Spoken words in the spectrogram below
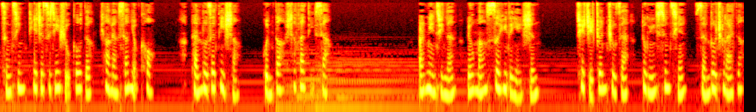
曾经贴着自己乳沟的漂亮小纽扣，弹落在地上，滚到沙发底下，而面具男流氓色欲的眼神。却只专注在杜云胸前散落出来的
